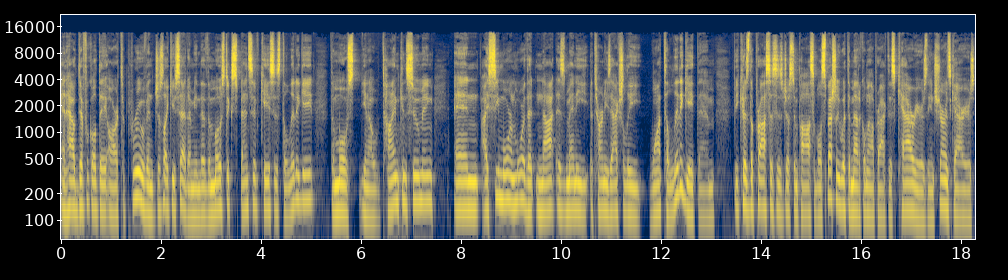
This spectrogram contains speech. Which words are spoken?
and how difficult they are to prove. And just like you said, I mean, they're the most expensive cases to litigate, the most, you know, time consuming. And I see more and more that not as many attorneys actually want to litigate them because the process is just impossible, especially with the medical malpractice carriers, the insurance carriers,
